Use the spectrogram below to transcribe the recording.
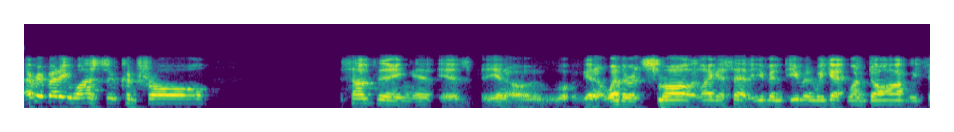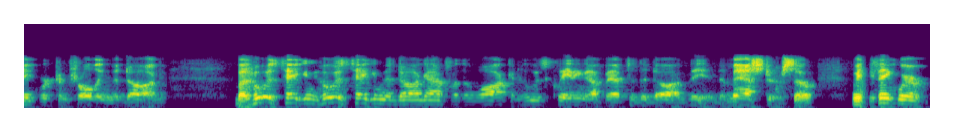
everybody wants to control something is you know you know whether it's small like I said even even we get one dog we think we're controlling the dog. But who is taking who is taking the dog out for the walk and who is cleaning up after the dog the the master? So we think we're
